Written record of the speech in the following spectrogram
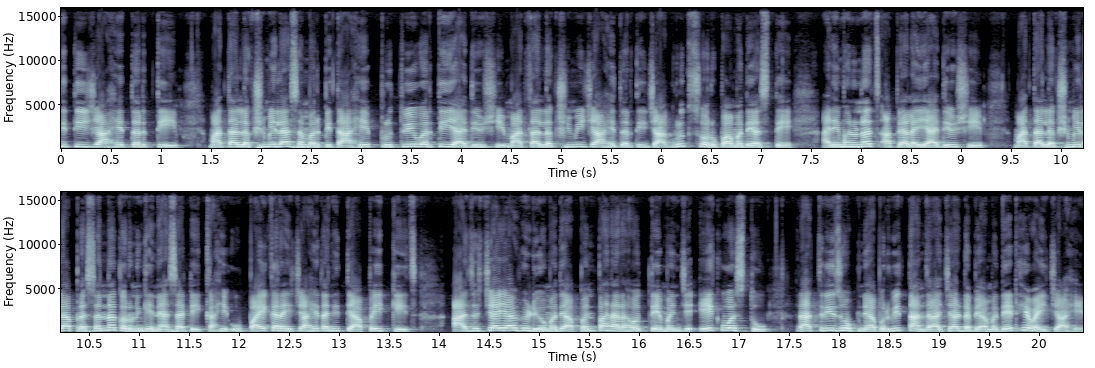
तिथी जी आहे तर ती माता लक्ष्मीला समर्पित आहे. पृथ्वीवरती या दिवशी माता लक्ष्मी जी आहे तर ती जागृत स्वरूपामध्ये असते आणि म्हणूनच आपल्याला या दिवशी माता लक्ष्मीला प्रसन्न करून घेण्यासाठी काही उपाय करायचे आहेत आणि त्यापैकीच आजच्या या व्हिडिओमध्ये आपण पाहणार आहोत ते म्हणजे एक वस्तू रात्री झोपण्यापूर्वी तांदळाच्या डब्यामध्ये ठेवायची आहे.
